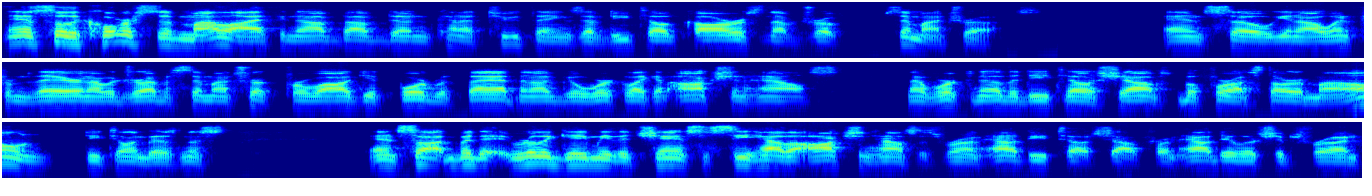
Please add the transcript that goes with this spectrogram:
Yeah, so the course of my life, you know, I've, I've done kind of two things. I've detailed cars and I've drove semi trucks. And so, you know, I went from there and I would drive a semi truck for a while, get bored with that. Then I'd go work like an auction house. And I worked in other detail shops before I started my own detailing business. And so, but it really gave me the chance to see how the auction houses run, how detail shops run, how dealerships run,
